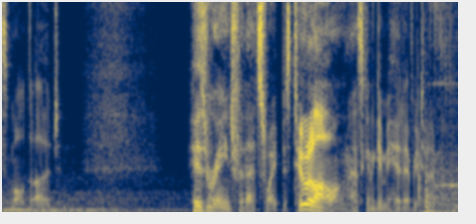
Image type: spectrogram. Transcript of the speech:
Small dodge. And his range for that swipe is too long. That's going to get me hit every time.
